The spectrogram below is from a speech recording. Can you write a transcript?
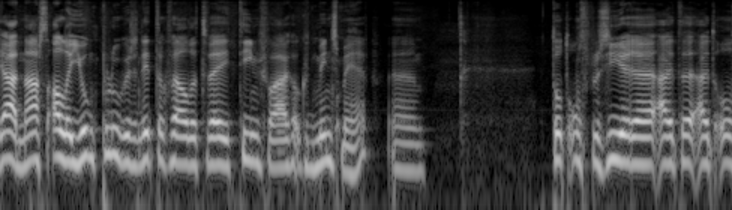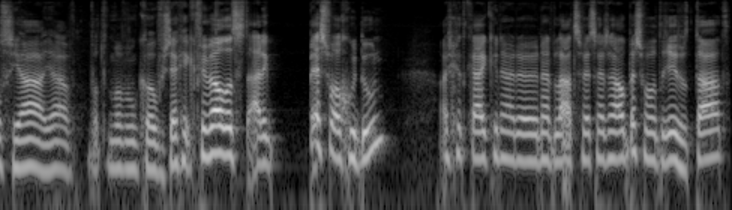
ja, naast alle jong ploegen zijn dit toch wel de twee teams waar ik ook het minst mee heb. Uh, tot ons plezier uh, uit, uh, uit Os, ja, ja wat, wat moet ik erover zeggen? Ik vind wel dat ze het eigenlijk best wel goed doen. Als je gaat kijken naar de, naar de laatste wedstrijd, ze haalt best wel het resultaat.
